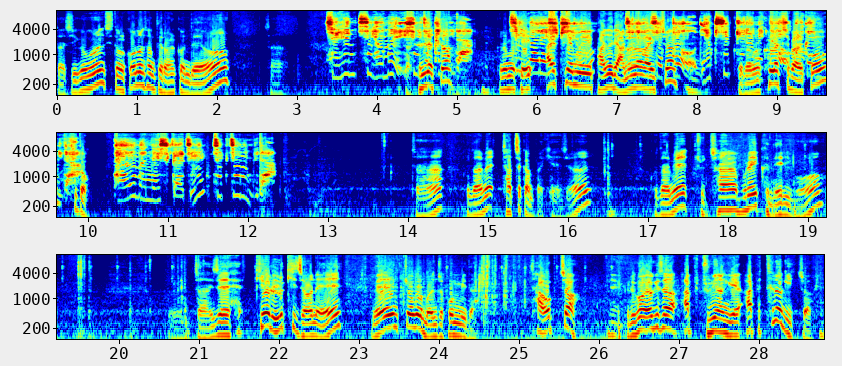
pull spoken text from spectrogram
자 지금은 시동을 꺼놓은 상태로 할 건데요. 자 주행 시험을 들렸죠? 시작합니다. 그러면. RPM의 바늘이 안 올라가 있죠? 속도 60km 그러면 클러치 밟고 구간입니다. 시동. 다음 안내시까지 직진입니다. 자, 그 다음에 좌측 깜빡 해야죠. 그 다음에 주차 브레이크 내리고. 음, 자, 이제 해- 기어를 넣기 전에 왼쪽을 먼저 봅니다. 차 없죠? 네. 그리고 여기서 앞, 중요한 게 앞에 트럭이 있죠? 네.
